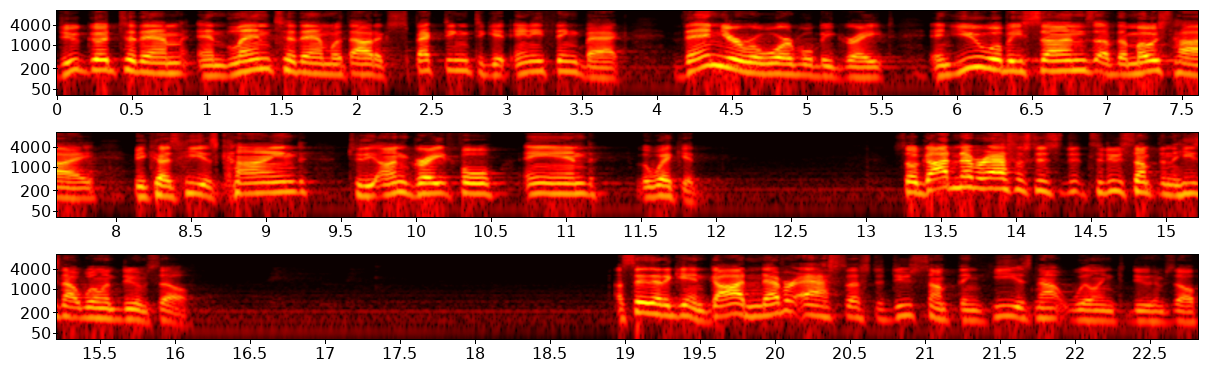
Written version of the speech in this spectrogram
do good to them, and lend to them without expecting to get anything back. Then your reward will be great, and you will be sons of the Most High, because he is kind to the ungrateful and the wicked. So God never asks us to do something that he's not willing to do himself. I'll say that again. God never asks us to do something he is not willing to do himself.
